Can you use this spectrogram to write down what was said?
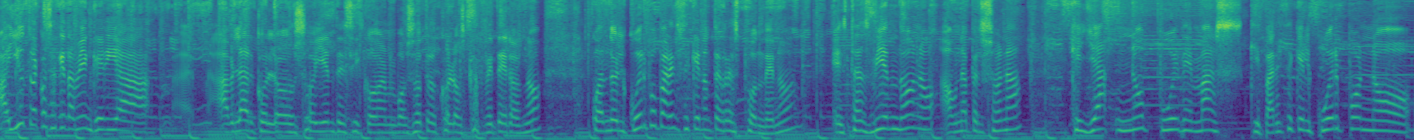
Hay otra cosa que también quería eh, hablar con los oyentes y con vosotros, con los cafeteros, ¿no? Cuando el cuerpo parece que no te responde, ¿no? Estás viendo, ¿no? A una persona que ya no puede más, que parece que el cuerpo no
